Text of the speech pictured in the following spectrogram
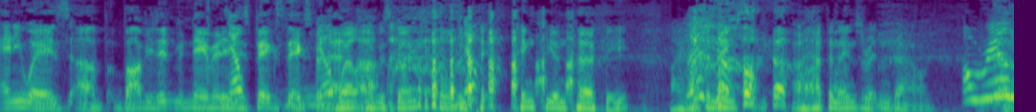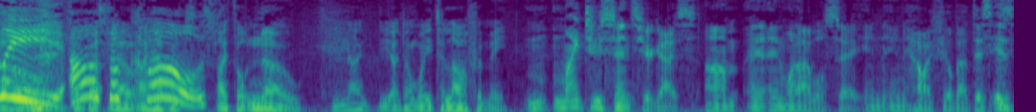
Anyways, uh, Bob, you didn't name any Nope. of these pigs. Thanks for that. Well, Uh, I was going to call them Nope. Pi- Pinky and Perky. I had the names. I had the names written down. Oh, really? So, oh, so no, close. I, thought no. No, I don't want you to laugh at me. My two cents here, guys, um, and, and what I will say in, in how I feel about this is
